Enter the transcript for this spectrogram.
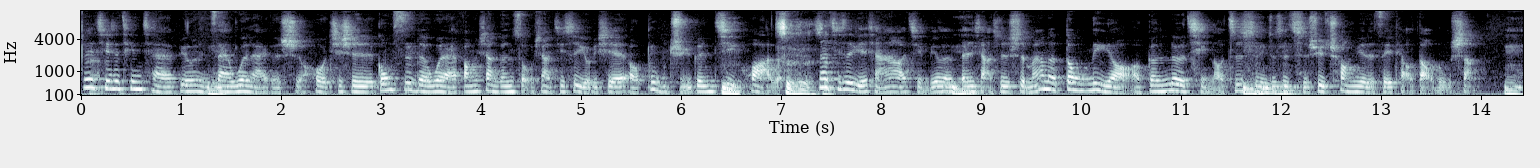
所以其实听起来，Billon 在未来的时候，其实公司的未来方向跟走向，其实有一些呃布局跟计划了。是是是。那其实也想要请 Billon 分享是什么样的动力哦，跟热情哦，支持你就是持续创业的这条道路上。嗯，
